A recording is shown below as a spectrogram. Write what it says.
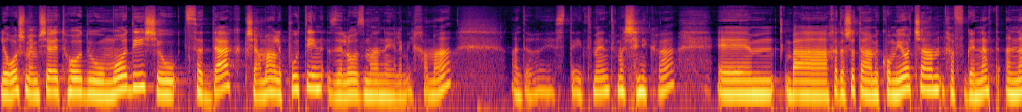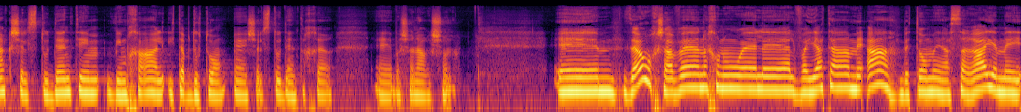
לראש ממשלת הודו מודי שהוא צדק כשאמר לפוטין זה לא זמן אה, למלחמה. understatement מה שנקרא. בחדשות המקומיות שם, הפגנת ענק של סטודנטים במחאה על התאבדותו של סטודנט אחר בשנה הראשונה. אמ, זהו, עכשיו אנחנו אה, להלוויית המאה. בתום אה, עשרה ימי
